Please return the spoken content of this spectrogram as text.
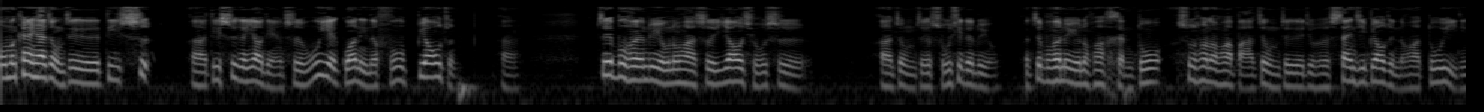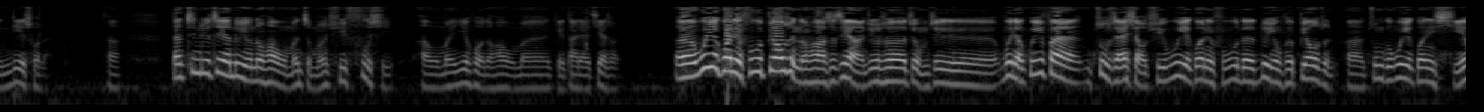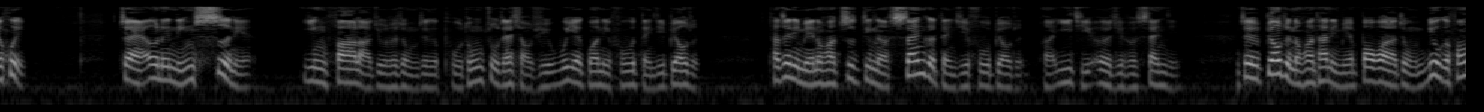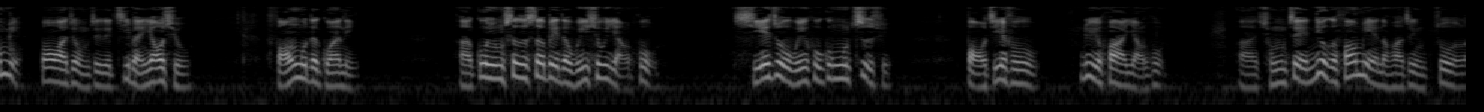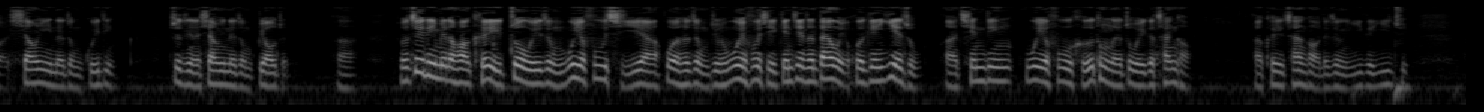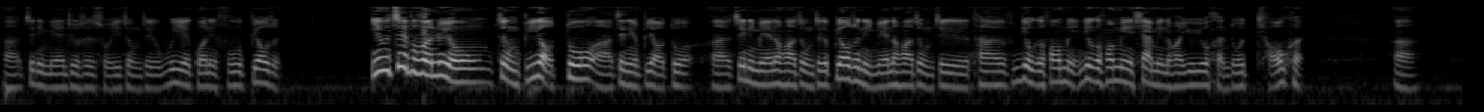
我们看一下这种这个第四啊第四个要点是物业管理的服务标准啊这部分内容的话是要求是啊这种这个熟悉的内容，这部分内容的话很多，书上的话把这种这个就是三级标准的话都已经列出来啊，但针对这些内容的话，我们怎么去复习啊？我们一会儿的话，我们给大家介绍。呃，物业管理服务标准的话是这样，就是说这种这个为了规范住宅小区物业管理服务的内容和标准啊，中国物业管理协会在二零零四年印发了就是这种这个普通住宅小区物业管理服务等级标准，它这里面的话制定了三个等级服务标准啊，一级、二级和三级。这个标准的话，它里面包括了这种六个方面，包括这种这个基本要求、房屋的管理啊、公用设施设备的维修养护。协助维护公共秩序、保洁服务、绿化养护啊，从这六个方面的话，这种做了相应的这种规定，制定了相应的这种标准啊。所以这里面的话，可以作为这种物业服务企业啊，或者是这种就是物业服务企业跟建设单位或者跟业主啊签订物业服务合同的作为一个参考啊，可以参考的这种一个依据啊。这里面就是属于这种这个物业管理服务标准。因为这部分内容这种比较多啊，这里比较多啊，这里面的话，这种这个标准里面的话，这种这个它六个方面，六个方面下面的话又有很多条款啊，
